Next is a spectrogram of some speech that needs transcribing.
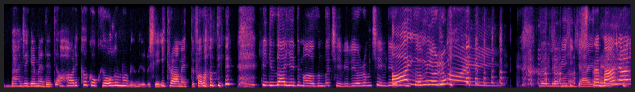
bence yeme dedi. "Aa, harika kokuyor, olur mu şey ikram etti falan diye. Bir güzel yedim ağzımda çeviriyorum, çeviriyorum, Ay. Simay. Böyle bir hikaye. İşte ben yani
